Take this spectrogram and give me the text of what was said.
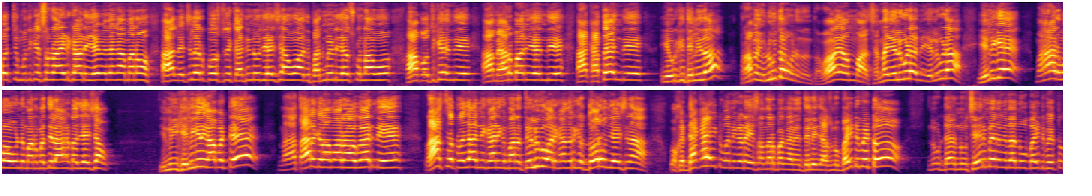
వచ్చి ముదికృష్ణ కాడ ఏ విధంగా మనం ఆ లెక్చరర్ పోస్ట్ని కంటిన్యూ చేసాము అది పర్మనెంట్ చేసుకున్నాము ఆ బతుకేంది ఆ మెహర్బానీ ఏంది ఆ కథ ఏంది ఎవరికి తెలీదా? ప్రభ ఎలుగుతూ ఉన్నదంత. వాయమ్మ చిన్న ఎలుగుడా నీ ఎలుగుడా? ఎలిగే మహానుభావుడిని మన మధ్య లేకుండా చేశావు. నీకు ఎలిగింది కాబట్టే నా తారక రామారావు గారిని రాష్ట్ర ప్రజానికానికి మన తెలుగు వారికి అందరికీ దూరం చేసిన ఒక డెకాయిట్ అని కూడా ఈ సందర్భంగా నేను తెలియజేస్తాను నువ్వు బయట పెట్టు. నువ్వు డ- నువ్వు చైర్మన్ కదా నువ్వు బయట పెట్టు.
